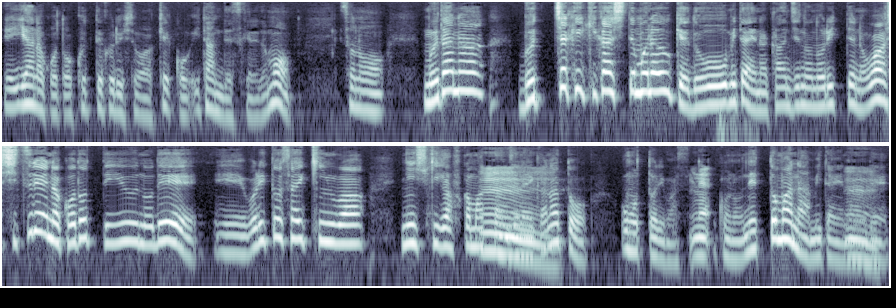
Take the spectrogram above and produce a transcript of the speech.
え嫌なことを送ってくる人が結構いたんですけれどもその無駄なぶっちゃけ聞かしてもらうけどみたいな感じのノリっていうのは失礼なことっていうので、えー割と最近は認識が深まったんじゃないかなと思っております。ね。このネットマナーみたいなので、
